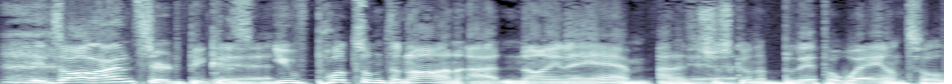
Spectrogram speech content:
It's all answered because Yeah. you've put something on at 9 a.m. and it's Yeah. just going to blip away until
